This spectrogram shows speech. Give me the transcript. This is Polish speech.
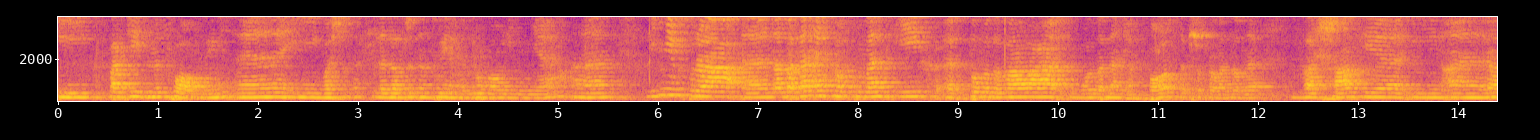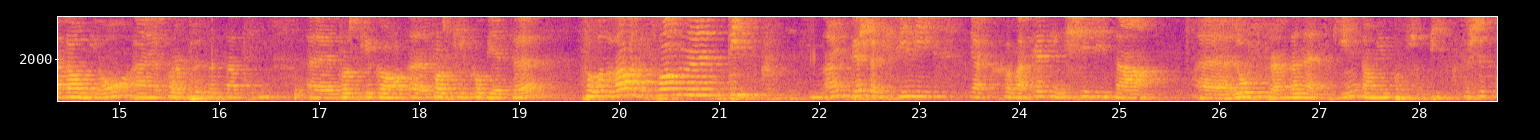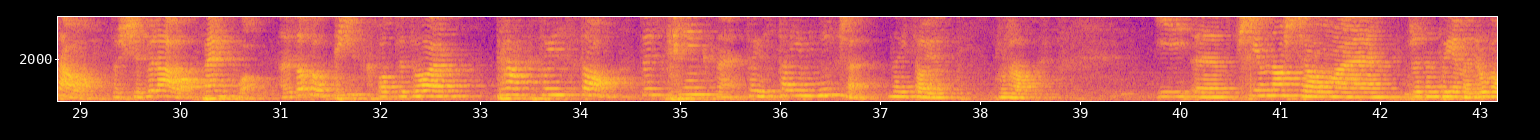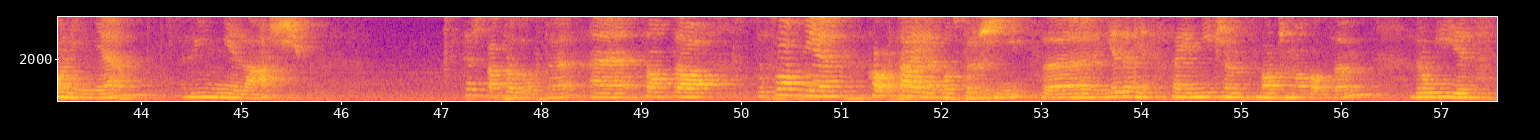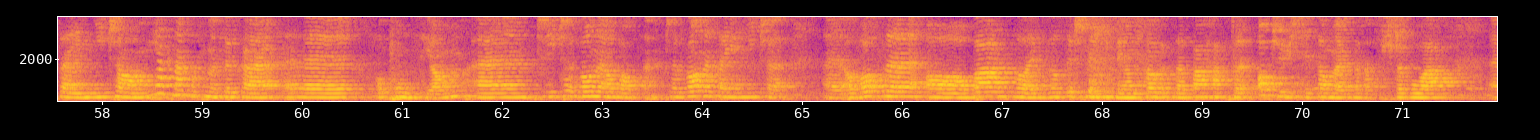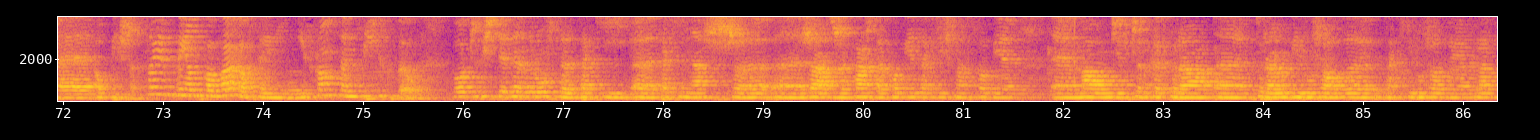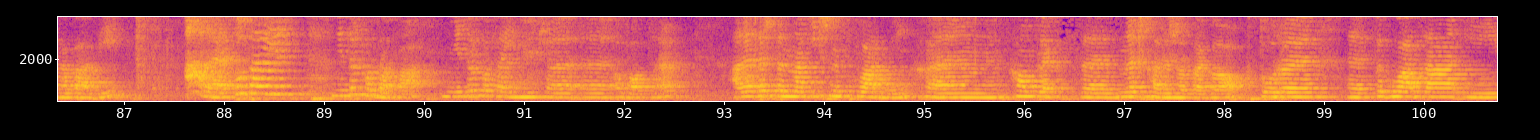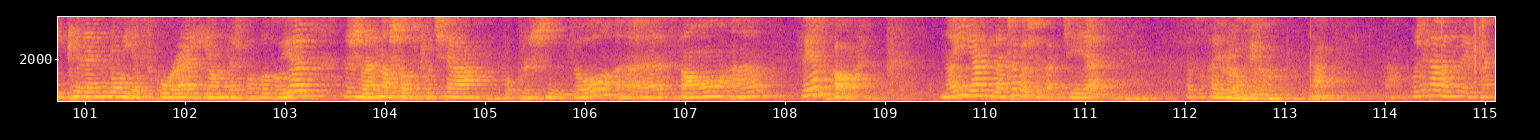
i bardziej zmysłowi e, i właśnie za chwilę zaprezentujemy drugą linię. E, Linię, która e, na badaniach konsumenckich spowodowała, to były badania w Polsce przeprowadzone w Warszawie i Radomiu jako reprezentacji polskiego, polskiej kobiety, spowodowała dosłowny pisk. No i w pierwszej chwili, jak marketing siedzi za lustrem weneckim, to mi poszedł pisk, się stało, coś się wylało, pękło. Ale to był pisk pod tytułem tak, to jest to, to jest piękne, to jest tajemnicze, no i to jest różowe. I e, z przyjemnością e, prezentujemy drugą linię, linię Lash. Też dwa produkty. E, są to dosłownie koktajle pod prysznic. Jeden jest z tajemniczym smoczym owocem, drugi jest tajemniczą, jak na kosmetykę, e, opuncją, e, czyli czerwone owoce. Czerwone, tajemnicze e, owoce o bardzo egzotycznych i wyjątkowych zapachach, które oczywiście Tomek zaraz w szczegółach e, opisze. Co jest wyjątkowego w tej linii? Skąd ten pisk był? Bo oczywiście ten róż to jest taki, e, taki nasz e, żart, że każda kobieta gdzieś ma w sobie małą dziewczynkę, która, e, która lubi różowy, taki różowy jak lalka Barbie. Ale tutaj jest nie tylko zapach, nie tylko tajemnicze e, owoce, ale też ten magiczny składnik, kompleks e, z mleczka ryżowego, który e, wygładza i pielęgnuje skórę i on też powoduje, że nasze odczucia po prysznicu e, są e, wyjątkowe. No i jak, dlaczego się tak dzieje? Então, tá, tá. Vou chegar lá no né?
